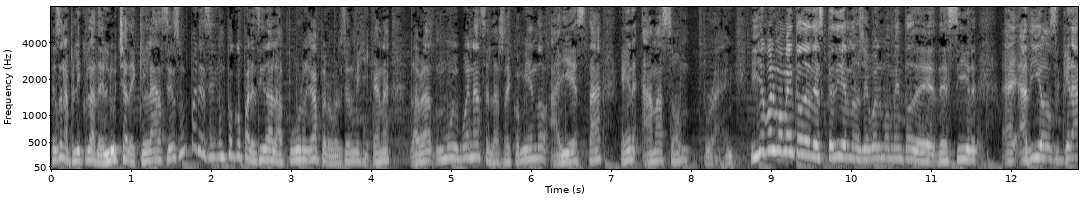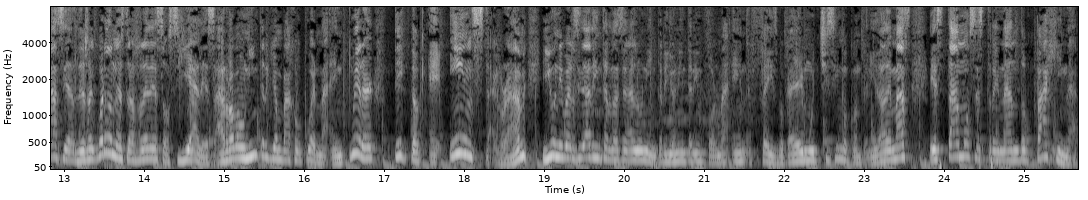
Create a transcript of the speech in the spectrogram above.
Es una película de lucha de clases, un, parecido, un poco parecida a La Purga, pero versión mexicana, la verdad muy buena, se las recomiendo, ahí está en Amazon Prime. Y llegó el momento de despedirnos, llegó el momento de decir eh, adiós, gracias. Les recuerdo nuestras redes sociales, arroba bajo cuerna en Twitter, TikTok e Instagram y Universidad Internacional Uninter y Uninter Informa en Facebook. Ahí hay muchísimo contenido. Además, estamos estrenando página.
